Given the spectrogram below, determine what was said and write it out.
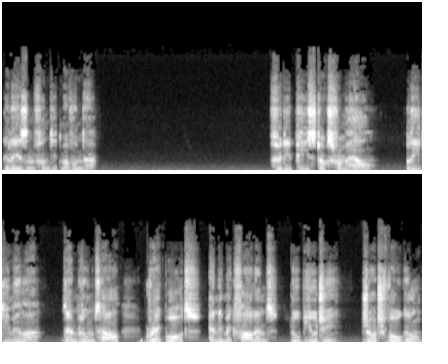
Gelesen von Dietmar Wunder. Für die Peace Dogs from Hell. Lee D. Miller, Dan Blumenthal, Greg Ward, Andy McFarland, Lou Bugie, George Vogel,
